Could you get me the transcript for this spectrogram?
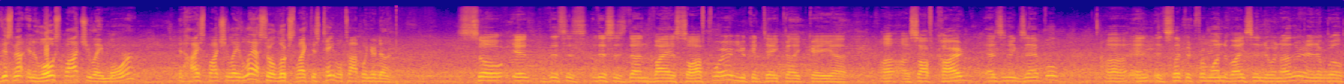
this amount in low spots you lay more, in high spots you lay less, so it looks like this tabletop when you're done. So it, this is this is done via software. You can take like a uh, a, a soft card as an example, uh, and, and slip it from one device into another, and it will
